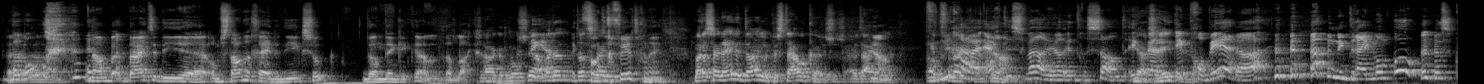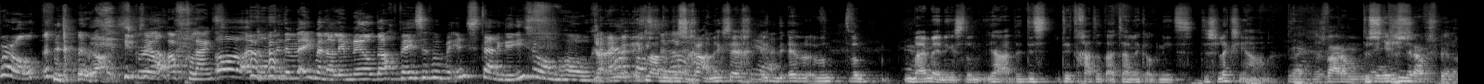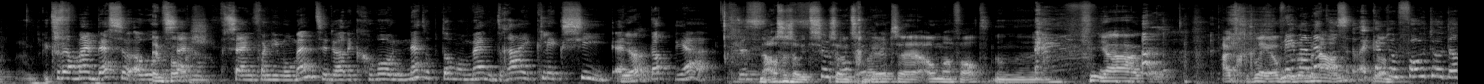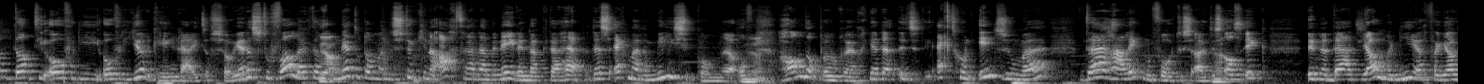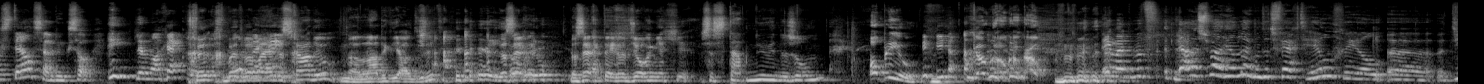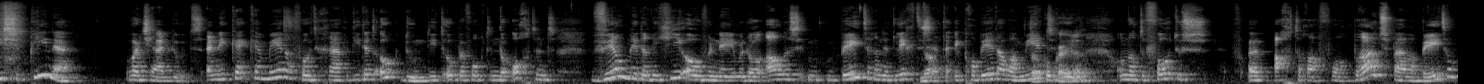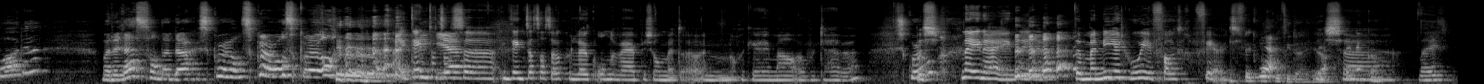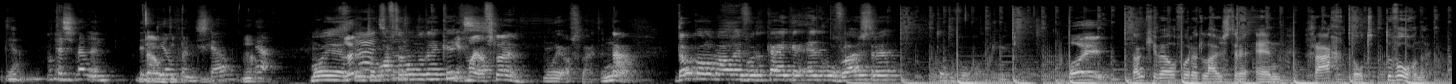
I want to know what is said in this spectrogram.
Babbel? nou, bu- buiten die eh, omstandigheden die ik zoek. Dan denk ik, ja, dat laat ik Raak gaan. het los. Ja, maar, dat, Ik dat zijn, fotografeer het geen eens. maar dat zijn hele duidelijke stijlkeuzes uiteindelijk. Nu gaan we echt, ja. is wel heel interessant. Ik, Ja, ben, zeker. ik probeer dat. en ik draai me om, oeh, een squirrel. Ja. Squirrel afgeleid. Oh, en dan ik ben alleen de hele dag bezig met mijn instellingen. Hier zo omhoog. Ja, en ik laat het dus gaan. Ik zeg, Ja. ik, eh, want, want mijn mening is dan, ja, dit, is, dit gaat het uiteindelijk ook niet de selectie halen. Nee, dus waarom Dus- energie dus- eraan verspillen? Ik, Terwijl mijn beste awards zijn, zijn van die momenten dat ik gewoon net op dat moment draai, klik, zie. En Ja? dat, ja. Dus nou, als er zoiets, zo zoiets gebeurt, eh, oma valt, dan eh Ja, oké. Uitgegleden over Nee, de maar net banaan. als, ik heb dan- een foto dat, dat die over, die over de jurk heen rijdt of zo. Ja, dat is toevallig. Dat Ja. ik net op dat moment een stukje naar achteren en naar beneden en dat ik dat heb. Dat is echt maar een milliseconde. Of Ja. handen op een rug. Ja, dat is echt gewoon inzoomen. Daar haal ik mijn foto's uit. Dus als ik inderdaad jouw manier van jouw stijl zou doen, ik zo helemaal gek Ge- worden. gebeurt bij mij in de schaduw? Nou, dan laat ik die auto zitten. Dan, zeg ik, dan zeg ik tegen het joggingnetje, ze staat nu in de zon. Opnieuw. Ja. Go, go, go, go. Nee, maar het- dat is wel heel leuk, want het vergt heel veel eh, discipline wat jij doet. En ik ken- meerdere fotografen die dat ook doen. Die het ook bijvoorbeeld in de ochtend veel meer de regie overnemen door alles beter in het licht te Ja. zetten. Ik probeer daar wel meer te doen, omdat de foto's eh, achteraf voor het bruidspaar wat beter worden. Maar de rest van de dag is squirrel, squirrel, squirrel. ik, denk dat Ja. dat, eh, ik denk dat dat ook een leuk onderwerp is om het eh, nog een keer helemaal over te hebben. Squirrel? Dus, nee, nee, nee. De manier hoe je fotografeert. Dat vind ik wel Ja. een goed idee. Ja. Dus, vind ik ook. Maar het, ja, ja. want het is wel een, een deel van die stijl. ja. Ja. Mooie punt Ja, om af te ronden, denk ik. Yes. Mooi afsluiten. Mooi afsluiten. Nou, dank allemaal weer voor het kijken en of luisteren. Tot de volgende keer. Hoi! Dankjewel voor het luisteren en graag tot de volgende.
